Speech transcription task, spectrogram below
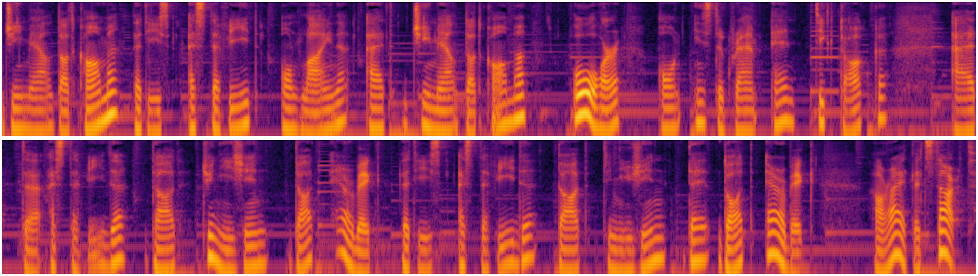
gmail.com. That is estafidonline at gmail.com or on Instagram and TikTok at astafid.tunisian.arabic. That is astafid.tunisian.arabic. Alright, let's start.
